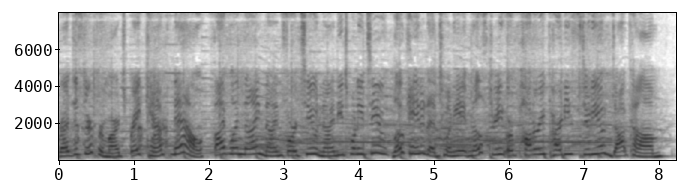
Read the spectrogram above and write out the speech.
Register for March Break Camp now. 519 942 9022, located at 28 Mill Street or potterypartystudio.com.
